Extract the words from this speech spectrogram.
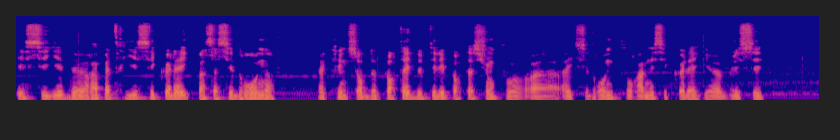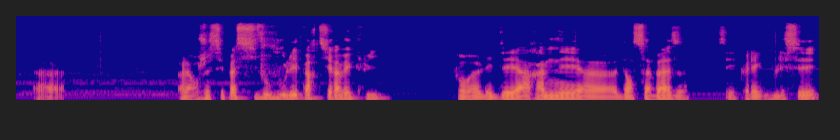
essayait de rapatrier ses collègues grâce à ses drones. Il a créé une sorte de portail de téléportation euh, avec ses drones pour ramener ses collègues euh, blessés. Alors, je sais pas si vous voulez partir avec lui pour l'aider à ramener dans sa base ses collègues blessés.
